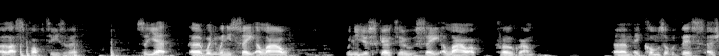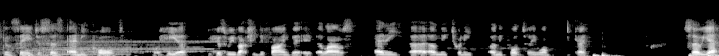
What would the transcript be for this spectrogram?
Uh, that's the properties of it. So yeah, uh, when when you say allow, when you just go to say allow a program, um, it comes up with this. As you can see, it just says any port. But here, because we've actually defined it, it allows any uh, only 20 only port 21. Okay. So yeah,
